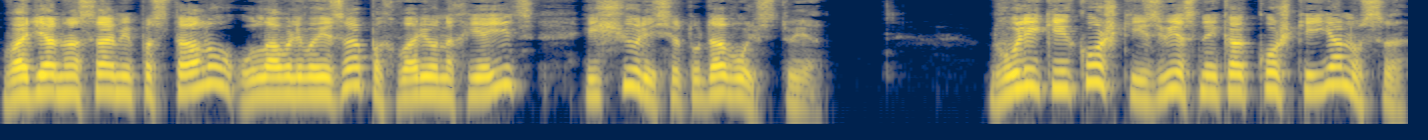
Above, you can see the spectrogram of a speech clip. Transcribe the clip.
водя носами по столу, улавливая запах вареных яиц и щурясь от удовольствия. Двуликие кошки, известные как кошки Януса,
